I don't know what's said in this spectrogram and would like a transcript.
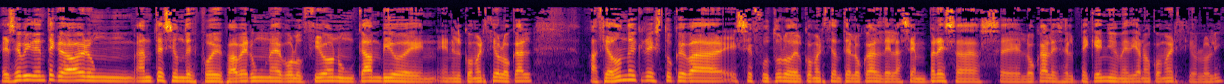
Es evidente que va a haber un antes y un después, va a haber una evolución, un cambio en, en el comercio local. ¿Hacia dónde crees tú que va ese futuro del comerciante local, de las empresas eh, locales, el pequeño y mediano comercio, Loli?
